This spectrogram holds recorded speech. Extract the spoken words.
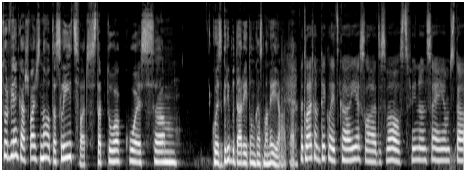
tur vienkārši vairs nav tas līdzsvars starp to, ko es, um, ko es gribu darīt un kas man ir jādara. Bet, laikam, tiklīdz kā ieslēdzas valsts finansējums, tā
